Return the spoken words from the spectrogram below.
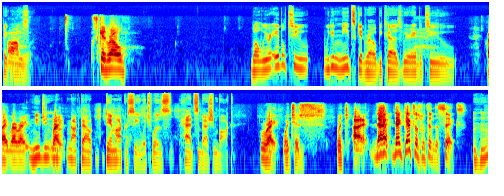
Big um, Noise. Skid Row. Well, we were able to. We didn't need Skid Row because we were able to. Right, right, right, Nugent Right. knock- knocked out Democracy, which was had Sebastian Bach. right. Which is which I that that gets us within the six. Mm-hmm.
